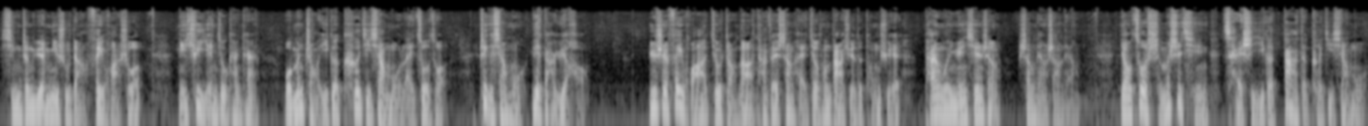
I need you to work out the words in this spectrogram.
行政院秘书长费话说：“你去研究看看，我们找一个科技项目来做做，这个项目越大越好。”于是费华就找到他在上海交通大学的同学潘文渊先生商量商量，要做什么事情才是一个大的科技项目。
